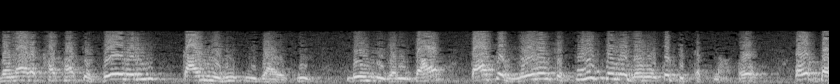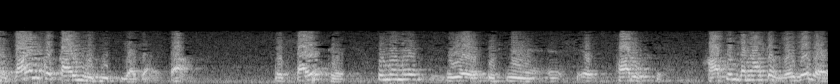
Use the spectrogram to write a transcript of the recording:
بنا رکھا تھا کہ بے بڑی قائم نہیں کی جائے گی۔ بے بڑی جنتا یعنی تاکہ لوگوں کے پہنچنے میں لوگوں کو دقت نہ ہو اور دربار کو قائم نہیں کیا جائے گا ایک شاید تھے، انہوں نے یہ اس میں فارغ کے حاکم بنا کر بھیجے گئے۔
